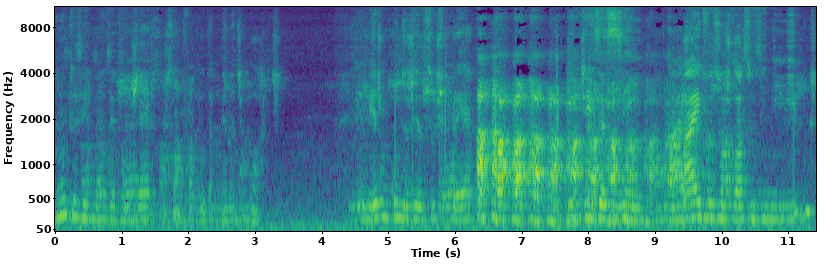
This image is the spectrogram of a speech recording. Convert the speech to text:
Muitos irmãos evangélicos são a favor da pena de morte. Mesmo quando Jesus prega e diz assim: Amai-vos os vossos inimigos,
